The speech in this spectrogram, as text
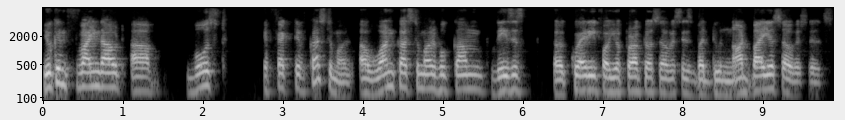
You can find out uh, most effective customer, a one customer who come raises a query for your product or services, but do not buy your services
